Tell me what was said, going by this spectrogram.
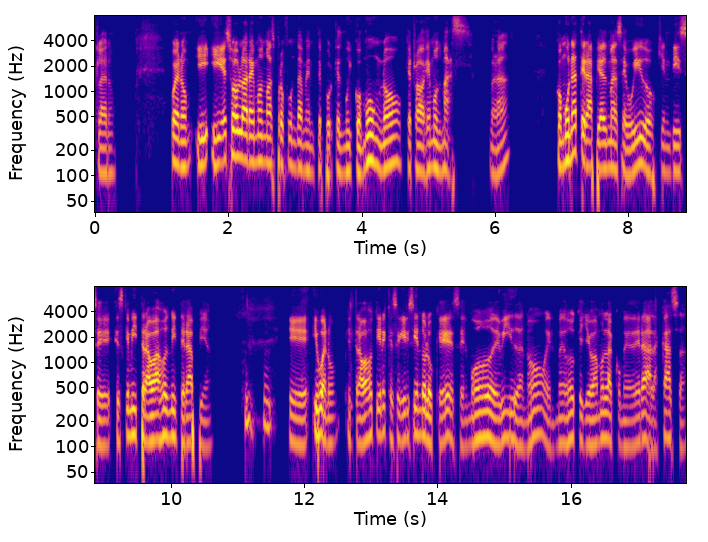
Claro. Bueno, y, eso hablaremos más profundamente porque es muy común, ¿no? Que trabajemos más, ¿verdad? Como una terapia es más, he oído quien dice, es que mi trabajo es mi terapia. Eh, y bueno, el trabajo tiene que seguir siendo lo que es, el modo de vida, ¿no? El modo que llevamos la comedera a la casa.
